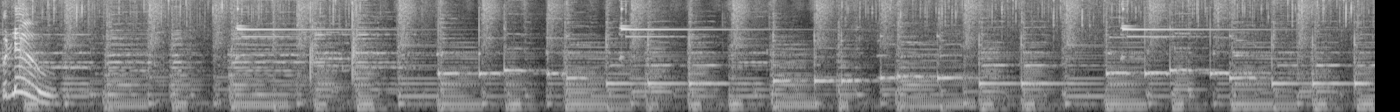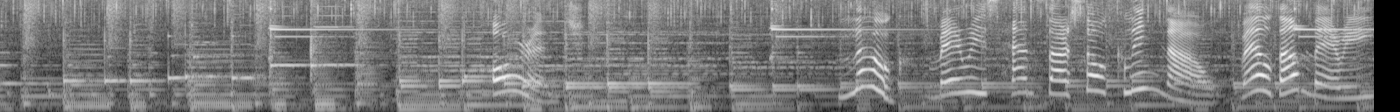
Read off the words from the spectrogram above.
Blue. Are so clean now. Well done, Mary.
